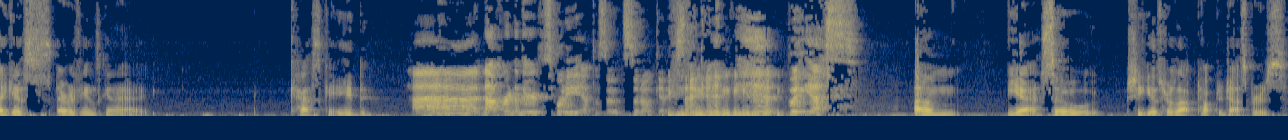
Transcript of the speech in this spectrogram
I guess everything's gonna cascade. Ah, not for another 20 episodes, so don't get excited. but yes. Um, yeah, so she gives her laptop to Jaspers,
